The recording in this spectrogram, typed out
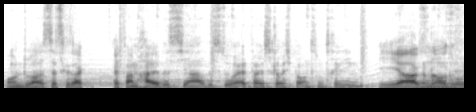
Und du hast jetzt gesagt, etwa ein halbes Jahr bist du etwa jetzt, glaube ich, bei uns im Training? Ja, genau so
